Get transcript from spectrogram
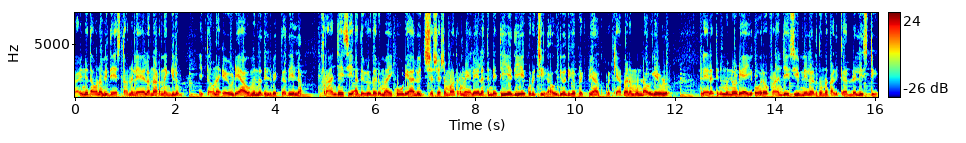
കഴിഞ്ഞ തവണ വിദേശത്താണ് ലേലം നടന്നെങ്കിലും ഇത്തവണ എവിടെ ആവുമെന്നതിൽ വ്യക്തതയില്ല. ഫ്രാഞ്ചൈസി അധികൃതരുമായി കൂടിയാലോചിച്ച ശേഷം മാത്രമേ ലേലത്തിന്റെ തീയതിയെക്കുറിച്ച് ഔദ്യോഗിക പ്രഖ്യാ പ്രഖ്യാപനം ഉണ്ടാവുകയുള്ളൂ. ലേലത്തിന് മുന്നോടിയായി ഓരോ ഫ്രാഞ്ചൈസിയും നിലനിർത്തുന്ന കളിക്കാരുടെ ലിസ്റ്റ്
